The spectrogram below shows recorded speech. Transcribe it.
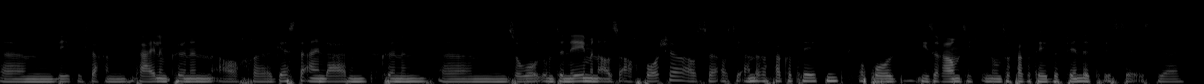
ähm, wirklich Sachen teilen können, auch äh, Gäste einladen können, ähm, sowohl Unternehmen als auch Forscher aus, äh, aus die anderen Fakultäten. Obwohl dieser Raum sich in unserer Fakultät befindet, ist, äh, ist er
